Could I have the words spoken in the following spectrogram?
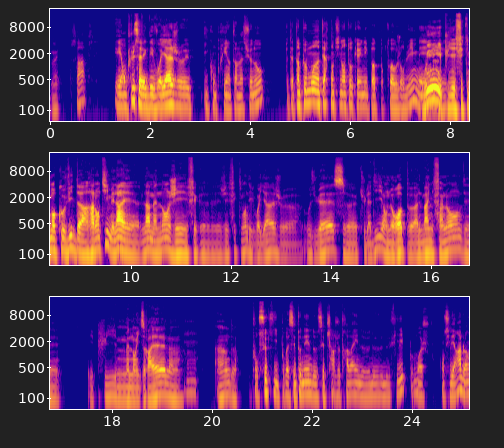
Ouais. ça. Et en plus avec des voyages, euh, y compris internationaux. peut-être un peu moins intercontinentaux qu'à une époque pour toi aujourd'hui. Mais Oui, et puis effectivement, Covid a ralenti, mais là, euh, là maintenant, j'ai euh, effectivement des voyages euh, aux US, euh, tu l'as dit, en Europe, Allemagne, Finlande, et, et puis maintenant Israël, Mm. Inde. pour ceux qui pourraient s'étonner de cette charge de travail de, de- de Philippe, moi je trouve considérable. hein.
